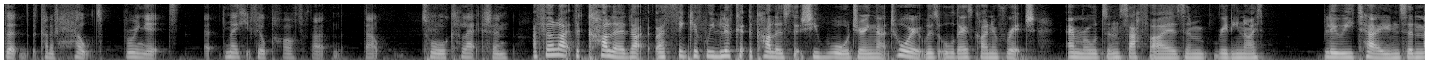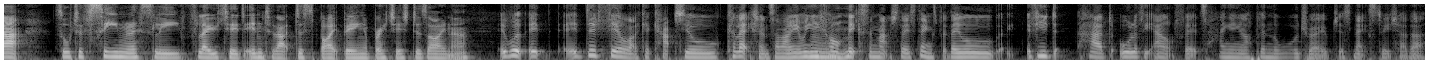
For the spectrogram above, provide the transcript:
that kind of helped bring it, uh, make it feel part of that that tour collection? I feel like the color, like I think if we look at the colors that she wore during that tour, it was all those kind of rich emeralds and sapphires and really nice bluey tones, and that sort of seamlessly floated into that, despite being a British designer. It would it it did feel like a capsule collection somehow. I mean, you Mm. can't mix and match those things, but they all if you'd had all of the outfits hanging up in the wardrobe just next to each other.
